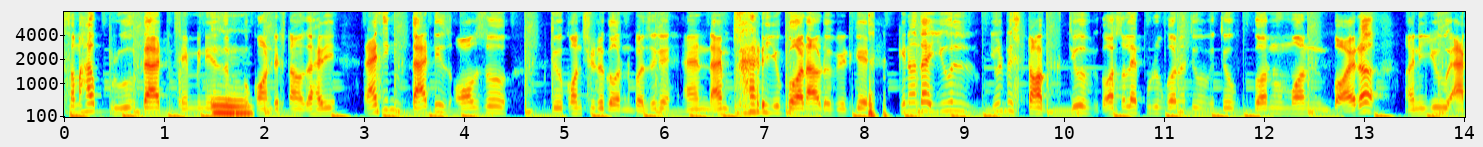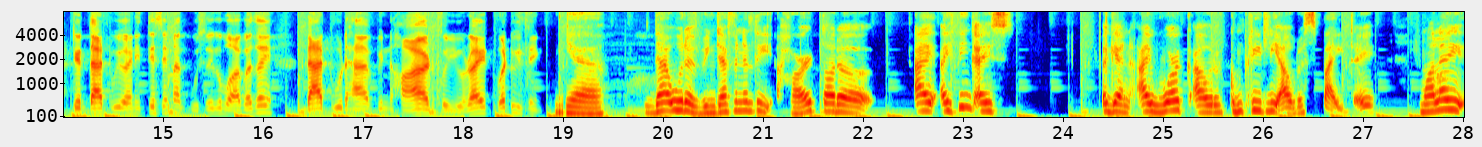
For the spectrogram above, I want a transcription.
सम हाउ प्रुभ द्याट फेमिनिजमको कन्टेस्ट आउँदाखेरि आई थिङ्क द्याट इज अल्सो त्यो कन्सिडर गर्नुपर्छ कि एन्ड आइएम ग्ल्याड यु गड आउट अफ इट के किन भन्दा युल युल बी स्टक त्यो कसैलाई प्रुभ गर्न त्यो त्यो गर्नु मन भएर अनि यु एक्टेड द्याट वे अनि त्यसैमा घुसेको भएको चाहिँ द्याट वुड हेभ बिन हार्ड फर यु राइट वाट यु थिङ्क Yeah, that would have been definitely hard. Thought uh, I I think I again I work out of completely out of spite. Eh? Malay,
